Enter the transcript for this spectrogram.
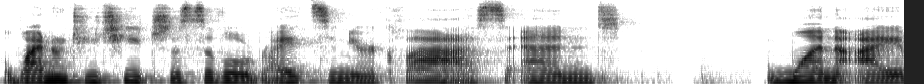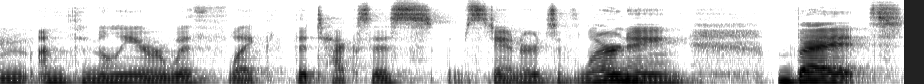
why don't you teach the civil rights in your class? And one, I am unfamiliar with like the Texas standards of learning, but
